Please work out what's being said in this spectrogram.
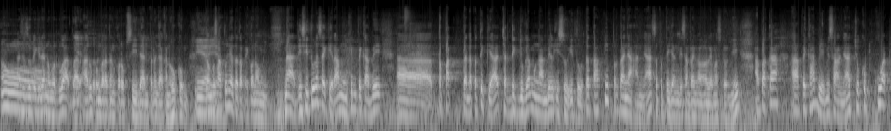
Oh. Hasil survei kita nomor dua baru pemberantasan korupsi dan penegakan hukum. Iya, nomor iya. satunya tetap ekonomi. Nah, di situlah saya kira mungkin PKB eh, tepat tanda petik ya, cerdik juga mengambil isu itu. Tetapi pertanyaannya seperti yang disampaikan oleh Mas Doni, apakah eh, PKB misalnya cukup kuat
